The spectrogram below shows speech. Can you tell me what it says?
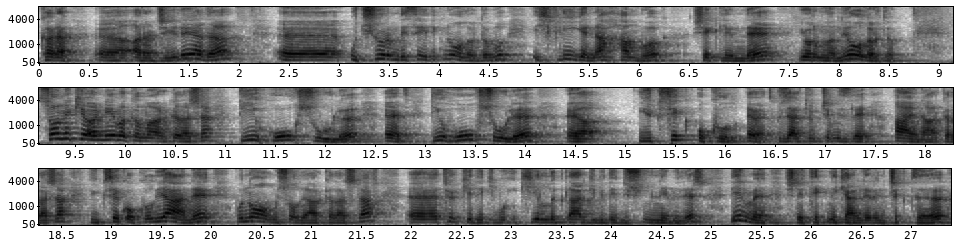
Kara e, aracıyla ya da e, uçuyorum deseydik ne olurdu bu? Ich fliege nach Hamburg şeklinde yorumlanıyor olurdu. Sonraki örneğe bakalım arkadaşlar. Die Hochschule. Evet, die Hochschule e, yüksek okul. Evet, güzel Türkçemizle aynı arkadaşlar. Yüksek okul yani bu ne olmuş oluyor arkadaşlar? Ee, Türkiye'deki bu iki yıllıklar gibi de düşünülebilir. Değil mi? İşte teknikerlerin çıktığı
